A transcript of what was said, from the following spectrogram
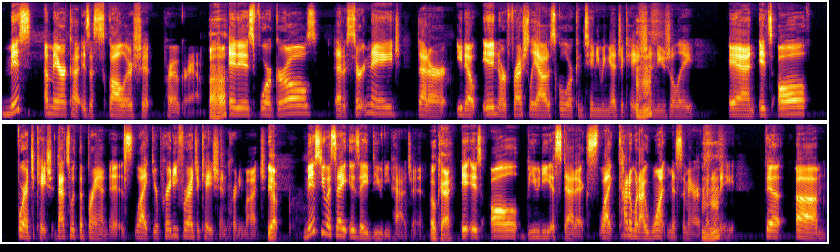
Miss America is a scholarship program. Uh huh. It is for girls at a certain age that are, you know, in or freshly out of school or continuing education Mm-hmm. usually. And it's all for education. That's what the brand is. Like you're pretty for education pretty much. Yep. Miss USA is a beauty pageant. Okay. It is all beauty aesthetics, like kind of what I want Miss America to Mhm. be. The um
